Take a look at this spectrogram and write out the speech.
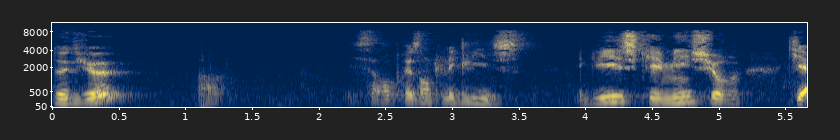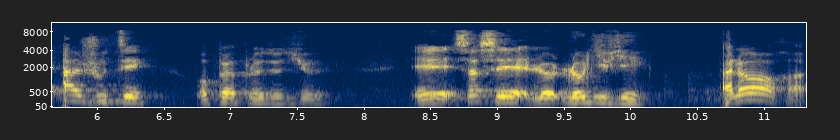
de Dieu. Hein. Ça représente l'Église, l'Église qui est mise sur qui est ajouté au peuple de Dieu. Et ça, c'est l'olivier. Alors,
